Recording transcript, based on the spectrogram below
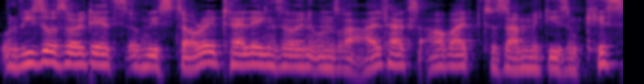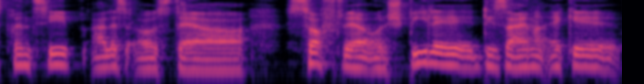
Und wieso sollte jetzt irgendwie Storytelling so in unserer Alltagsarbeit zusammen mit diesem KISS-Prinzip alles aus der Software- und Spiele-Designer-Ecke,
